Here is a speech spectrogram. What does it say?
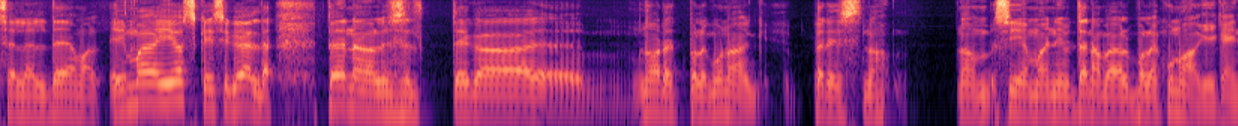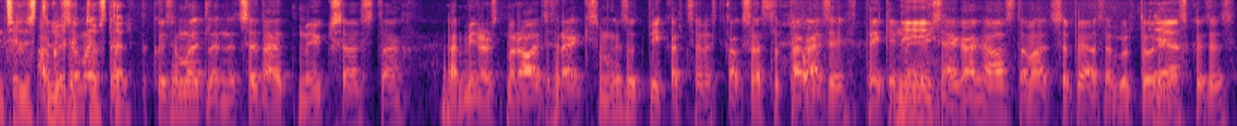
sellel teemal. ei, ma ei oska isegi öelda, tõenäoliselt ega noored pole kunagi päris noh, no siiamaani tänapäeval pole kunagi käinud sellistel kui sa üritustel. mõtled, kui sa mõtled nüüd seda, et me üks aasta, minu arust me raadios rääkisime ka suht pikalt sellest kaks aastat tagasi, tegime Nii. ise ka ühe aastavahetuse pea seal Kultuurikeskuses,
